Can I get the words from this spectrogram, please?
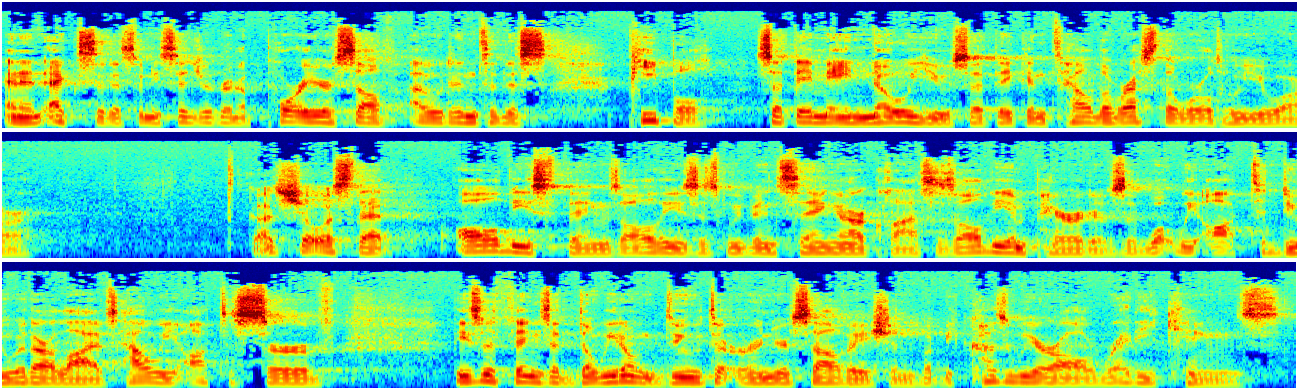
and in Exodus, when you said you're going to pour yourself out into this people so that they may know you, so that they can tell the rest of the world who you are. God, show us that all these things, all these, as we've been saying in our classes, all the imperatives of what we ought to do with our lives, how we ought to serve, these are things that don't, we don't do to earn your salvation, but because we are already kings,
